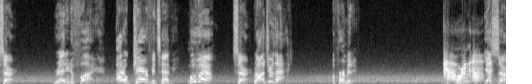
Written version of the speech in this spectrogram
Sir. Ready to fire. I don't care if it's heavy. Move out! Sir, roger that. Affirmative. Powering up. Yes, sir.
